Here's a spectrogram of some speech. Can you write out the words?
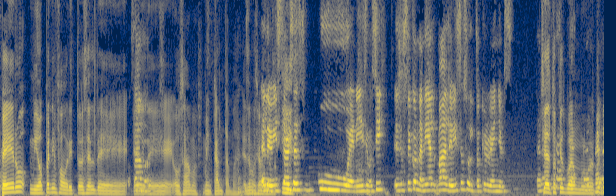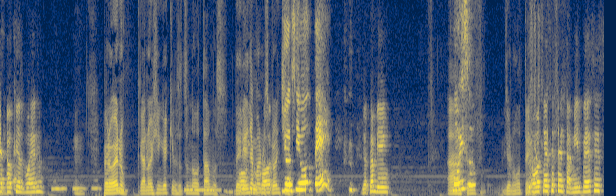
Pero mi opening favorito es el de Osama. El de Osama. Me encanta, man. Es demasiado El de Beastars es buenísimo. Sí, yo estoy con Daniel. mal el de Beastars o el de Tokyo Rangers. Sí, el de Tokyo es bueno, muy bueno. El de Tokyo es bueno. Pero bueno, ganó Shingeki, nosotros no votamos. Deberían llamarnos Crunchy. Yo sí voté. Yo también. Ah, yo no voté. Yo voté 70 mil veces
